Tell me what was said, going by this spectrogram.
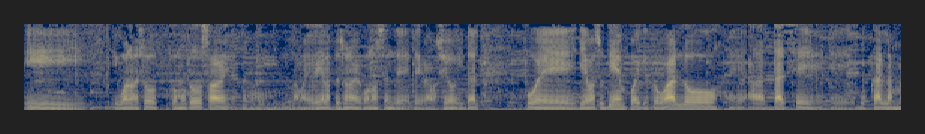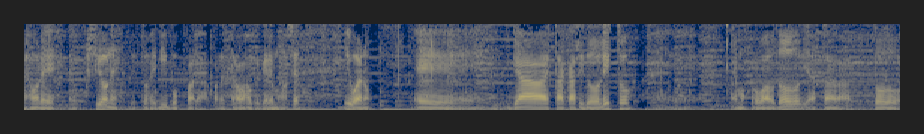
Y, bueno, eso, como todos saben, la mayoría de las personas que conocen de, grabación y tal, pues lleva su tiempo, hay que probarlo, eh, adaptarse, buscar las mejores opciones de estos equipos para, el trabajo que queremos hacer. Y bueno, ya está casi todo listo. Eh, hemos probado todo, ya está todo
